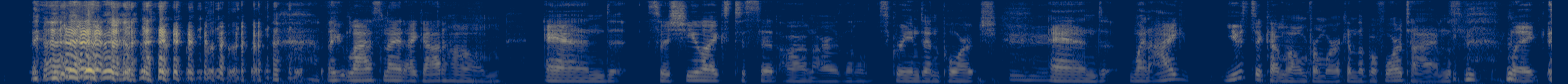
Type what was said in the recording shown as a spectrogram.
Like last night I got home and so she likes to sit on our little screened in porch mhm. and when I used to come home from work in the before times like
